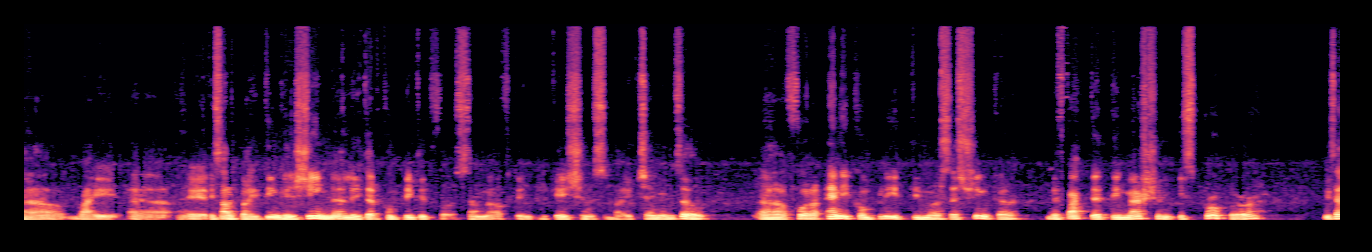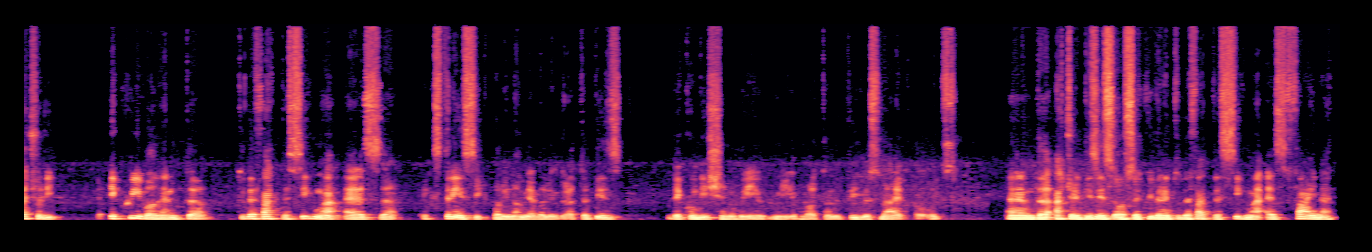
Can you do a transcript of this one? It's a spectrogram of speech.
by uh, a result by Ding and Xin, later completed for some of the implications by Cheng and Zhou, uh, for any complete immersed shrinker, the fact that the immersion is proper is actually equivalent to the fact that sigma has extrinsic polynomial value. That is the condition we, we wrote on the previous slide holds. And uh, actually, this is also equivalent to the fact that sigma has finite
